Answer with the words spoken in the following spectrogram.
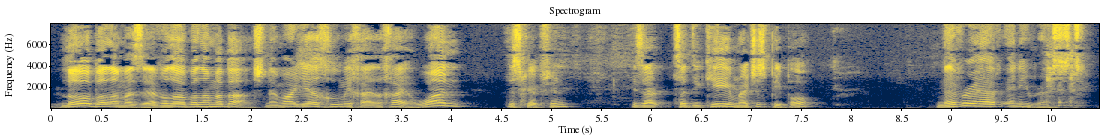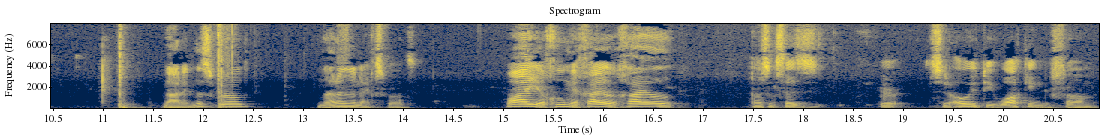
Lo balam v'lo balam haba. Shnemar yelchu michayil chayil. One description is that tzaddikim, righteous people, never have any rest. Not in this world, not in the next world. Why Yechu Mechayil Chayil? Pasuk says you should always be walking from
